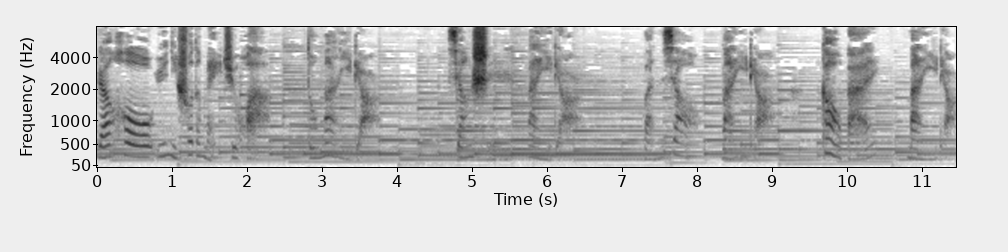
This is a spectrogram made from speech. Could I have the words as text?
然后与你说的每句话都慢一点儿，相识慢一点儿，玩笑慢一点儿，告白慢一点儿。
